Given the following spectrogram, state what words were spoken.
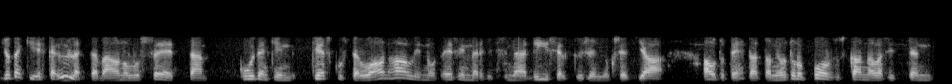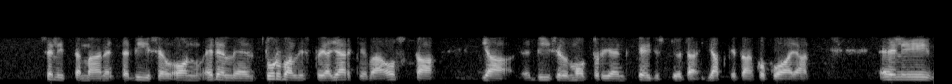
Jotenkin ehkä yllättävää on ollut se, että kuitenkin keskustelua on hallinnut esimerkiksi nämä dieselkysymykset ja autotehtaat on joutunut puolustuskannalla sitten selittämään, että diesel on edelleen turvallista ja järkevää ostaa ja dieselmoottorien kehitystyötä jatketaan koko ajan. Eli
